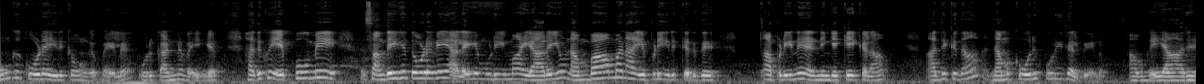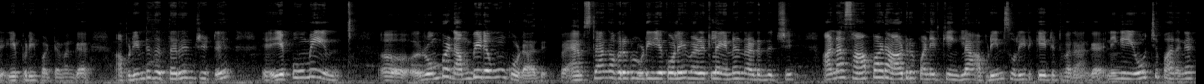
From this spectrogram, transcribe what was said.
உங்கள் கூட இருக்கவங்க மேலே ஒரு கண்ணு வைங்க. அதுக்கும் எப்போவுமே சந்தேகத்தோடவே அலைய முடியுமா? யாரையும் நம்பாமல் நான் எப்படி இருக்கிறது? அப்படின்னு நீங்கள் கேட்கலாம். அதுக்கு தான் நமக்கு ஒரு புரிதல் வேணும். அவங்க யார்? எப்படிப்பட்டவங்க? அப்படின்றத தெரிஞ்சுட்டு எப்போவுமே ரொம்ப நம்பிடவும் கூடாது. இப்போ ஆம்ஸ்டாங் அவர்களுடைய கொலை வழக்கில் என்ன நடந்துச்சு? ஆனால் சாப்பாடு ஆர்டர் பண்ணியிருக்கீங்களா அப்படின்னு சொல்லிட்டு கேட்டுட்டு வராங்க. நீங்கள் யோசிச்சு பாருங்கள்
